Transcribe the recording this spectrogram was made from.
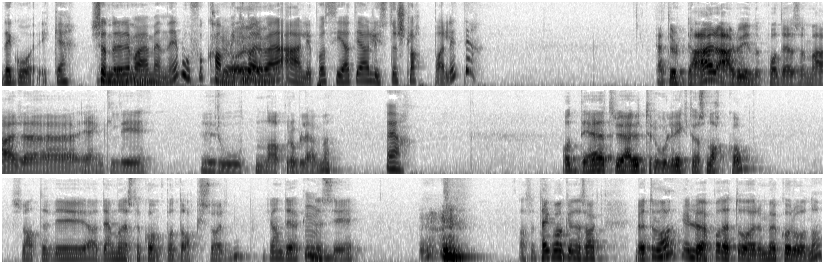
det går ikke. Skjønner dere hva jeg mener? Hvorfor kan vi ikke bare ja, ja. være ærlige på å si at jeg har lyst til å slappe av litt, jeg? Jeg tror der er du inne på det som er uh, egentlig roten av problemet. Ja. Og det tror jeg er utrolig viktig å snakke om. Sånn at vi, ja, Det må nesten komme på dagsorden. Det å kunne Mm. si altså, Tenk man kunne sagt Vet du hva, i løpet av dette året med korona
